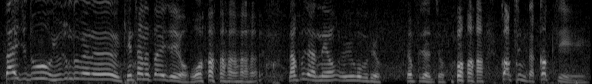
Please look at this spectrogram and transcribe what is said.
사이즈도 이 정도면은 괜찮은 사이즈예요. 와, 나쁘지 않네요. 이거 보세요. 나쁘지 않죠? 와, 꺽지입니다. 꺽지.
